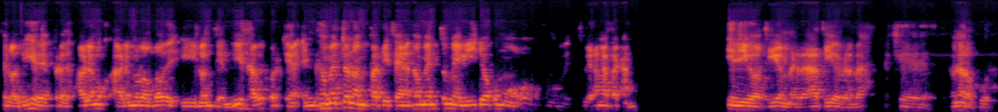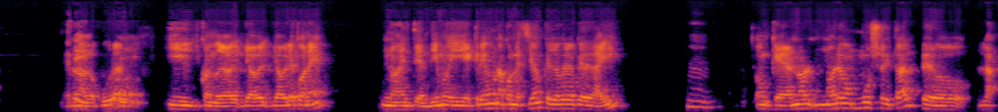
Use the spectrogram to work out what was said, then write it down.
te lo dije, pero después hablemos, hablemos los dos y lo entendí, ¿sabes? Porque en ese momento no empaticé, en ese momento me vi yo como, oh, como me estuvieran atacando. Y digo, tío, en verdad, tío, es verdad, es que es una locura. Era una locura. Y cuando yo, yo, hablé con él, nos entendimos y creamos una conexión que yo creo que de ahí mm aunque no, no leemos mucho y tal, pero las,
